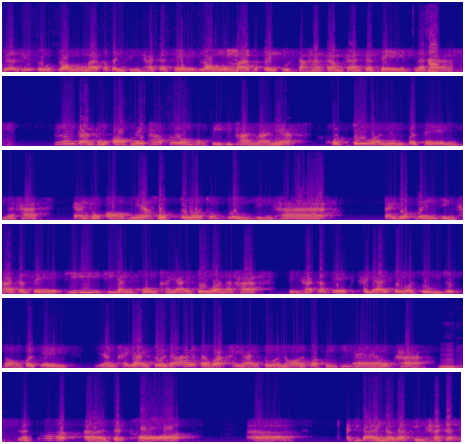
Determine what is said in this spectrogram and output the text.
เยอะที่สุดรองลงมาก็เป็นสินค้าเกษตรรองลงมาก็เป็นอุตสาหกรรมการเกษตรนะครัคะบซึ่งการส่งออกในภาพรวมของปีที่ผ่านมาเนี่ยหดตัวหนึ่งเปอร์เซ็นตนะคะ การส่งออกเนี่ยหดตัวทุกกลุ่มสินค้า แต่ยกเว้นสินค้าเกษตรที่ที่ยังคงขยายตัวนะคะ สินค้าเกษตรขยายตัว 0.2เปอร์เซ็นยังขยายตัวได้ แต่ว่าขยายตัวน้อยกว่าปีที่แล้วค่ะอืมแล้วก็เอ่อจะขอเอ่ออธิบายหน่อยว่าสินค้าเกษ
